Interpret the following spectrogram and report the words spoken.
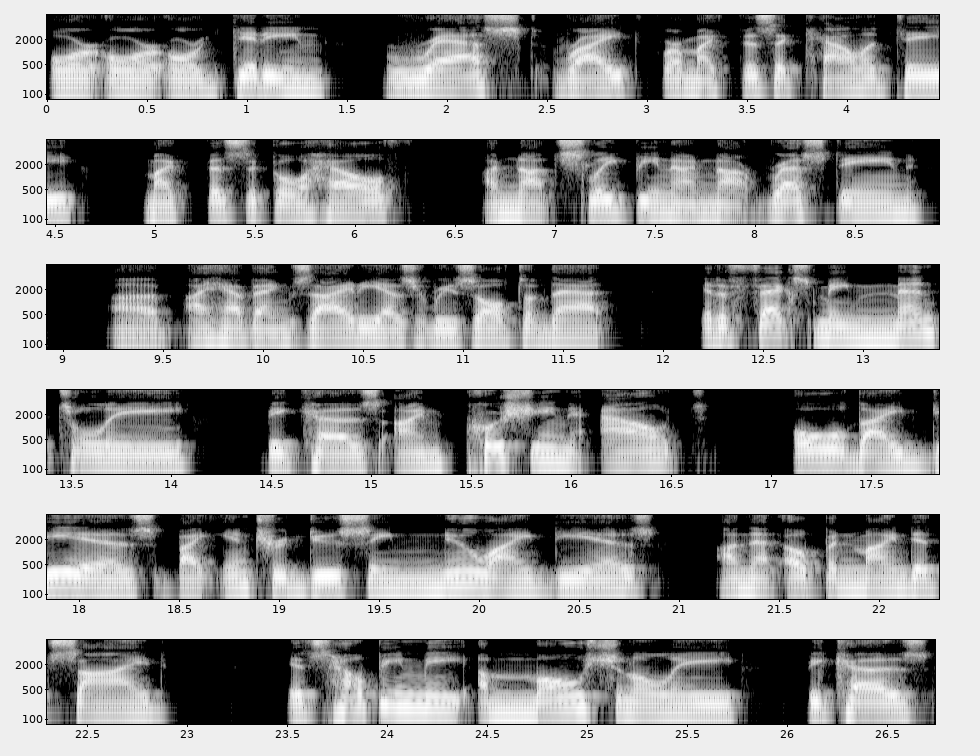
or or or getting rest right for my physicality my physical health i'm not sleeping i'm not resting uh, i have anxiety as a result of that it affects me mentally because i'm pushing out old ideas by introducing new ideas on that open minded side. It's helping me emotionally because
